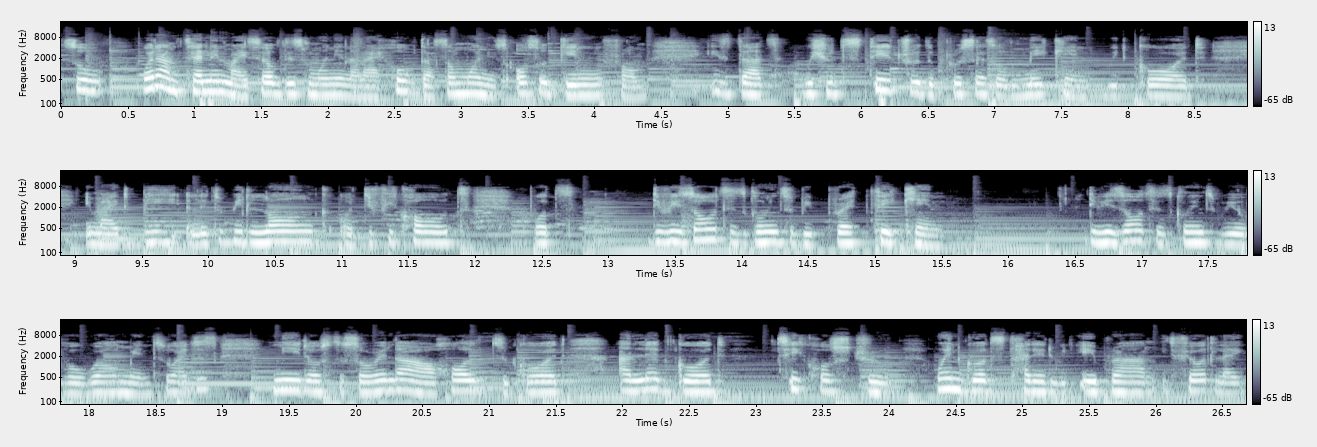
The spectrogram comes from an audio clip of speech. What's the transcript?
So, what I'm telling myself this morning, and I hope that someone is also gaining from, is that we should stay through the process of making with God. It might be a little bit long or difficult, but the result is going to be breathtaking. The result is going to be overwhelming. So I just need us to surrender our whole to God and let God take us through. When God started with Abraham, it felt like,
